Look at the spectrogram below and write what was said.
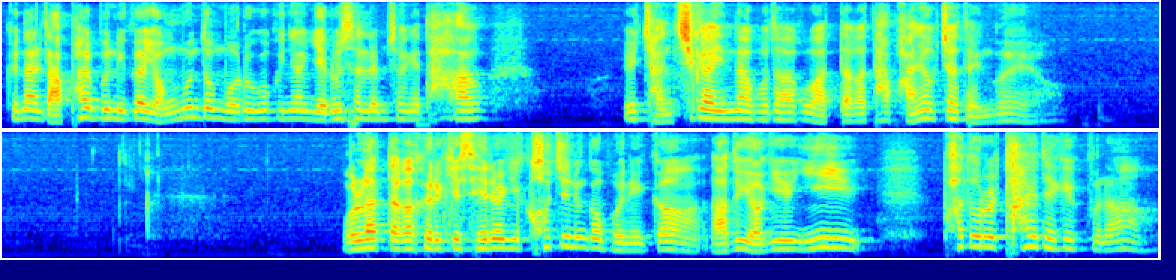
그날 나팔 부니까 영문도 모르고 그냥 예루살렘 성에 다 잔치가 있나 보다 하고 왔다가 다 반역자 된 거예요. 몰랐다가 그렇게 세력이 커지는 거 보니까 나도 여기 이 파도를 타야 되겠구나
